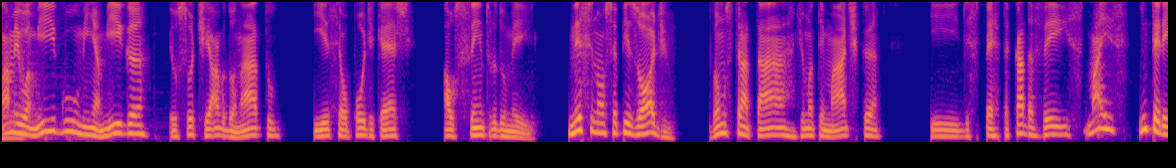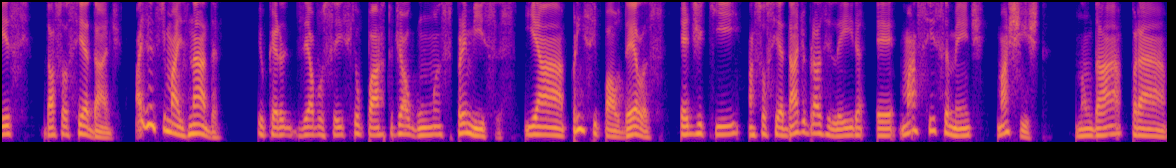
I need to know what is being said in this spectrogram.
Olá, meu amigo, minha amiga. Eu sou Tiago Donato e esse é o podcast Ao Centro do Meio. Nesse nosso episódio, vamos tratar de uma temática que desperta cada vez mais interesse da sociedade. Mas antes de mais nada, eu quero dizer a vocês que eu parto de algumas premissas. E a principal delas é de que a sociedade brasileira é maciçamente machista. Não dá para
